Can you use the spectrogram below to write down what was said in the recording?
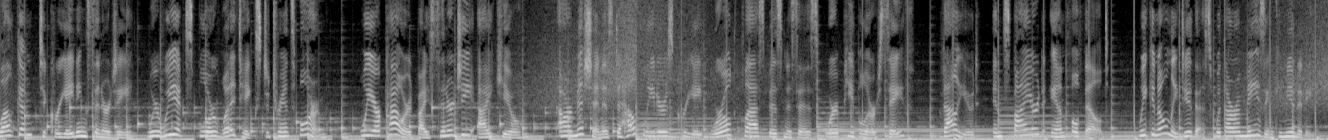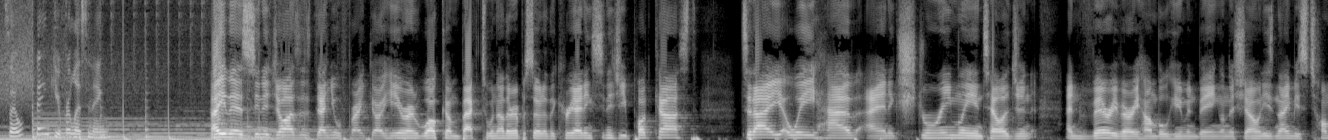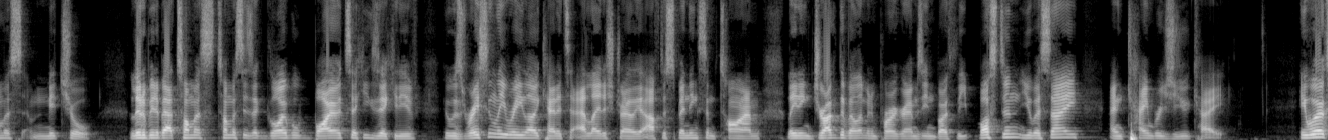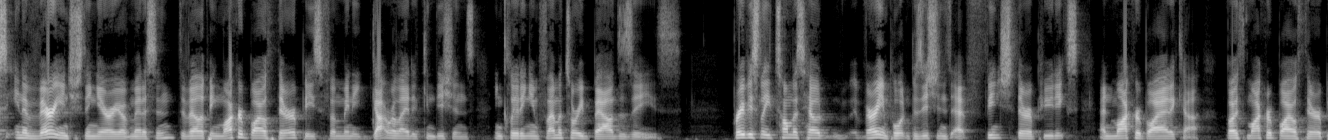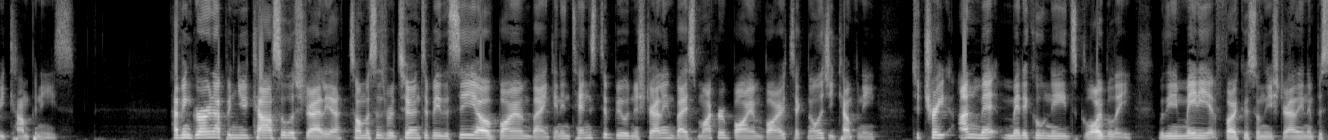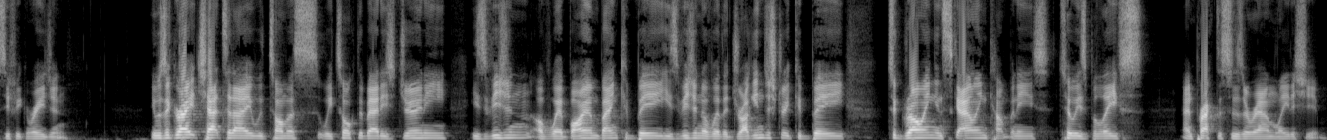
Welcome to Creating Synergy, where we explore what it takes to transform. We are powered by Synergy IQ. Our mission is to help leaders create world class businesses where people are safe, valued, inspired, and fulfilled. We can only do this with our amazing community. So, thank you for listening. Hey there, Synergizers. Daniel Franco here, and welcome back to another episode of the Creating Synergy podcast. Today, we have an extremely intelligent and very, very humble human being on the show, and his name is Thomas Mitchell. A little bit about Thomas. Thomas is a global biotech executive who was recently relocated to Adelaide, Australia after spending some time leading drug development programs in both the Boston, USA, and Cambridge, UK. He works in a very interesting area of medicine, developing microbial therapies for many gut related conditions, including inflammatory bowel disease. Previously, Thomas held very important positions at Finch Therapeutics and Microbiotica, both microbial therapy companies. Having grown up in Newcastle, Australia, Thomas has returned to be the CEO of Biome Bank and intends to build an Australian based microbiome biotechnology company to treat unmet medical needs globally with an immediate focus on the Australian and Pacific region. It was a great chat today with Thomas. We talked about his journey, his vision of where Biome Bank could be, his vision of where the drug industry could be, to growing and scaling companies, to his beliefs and practices around leadership.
